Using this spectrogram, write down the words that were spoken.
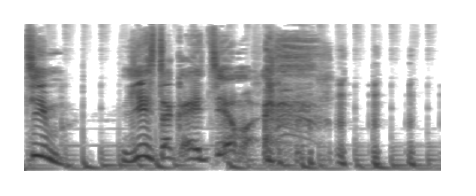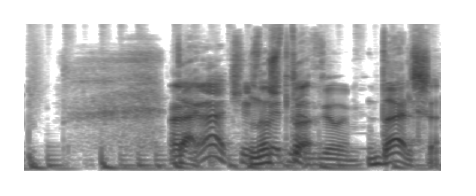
Тим, есть такая тема. Так, А, через ну 5 что, сделаем. дальше.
